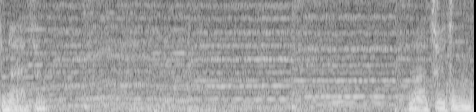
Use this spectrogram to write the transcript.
Günaydın. Rahat uyudun mu?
